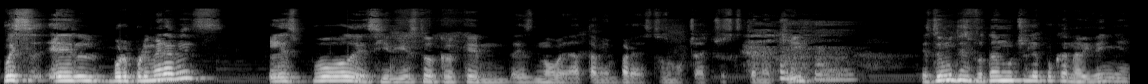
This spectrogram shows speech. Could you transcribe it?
pues el, por primera vez les puedo decir, y esto creo que es novedad también para estos muchachos que están aquí, estoy disfrutando mucho la época navideña.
